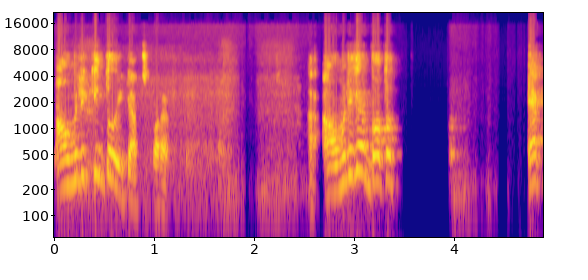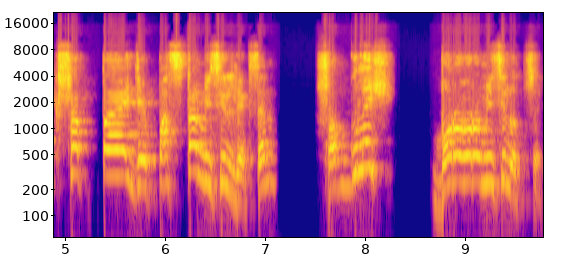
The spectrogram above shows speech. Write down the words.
আওয়ামী লীগ কিন্তু ওই কাজ করেন আওয়ামী লীগের গত এক সপ্তাহে যে পাঁচটা মিছিল দেখছেন, সবগুলোই বড় বড় মিছিল হচ্ছে।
